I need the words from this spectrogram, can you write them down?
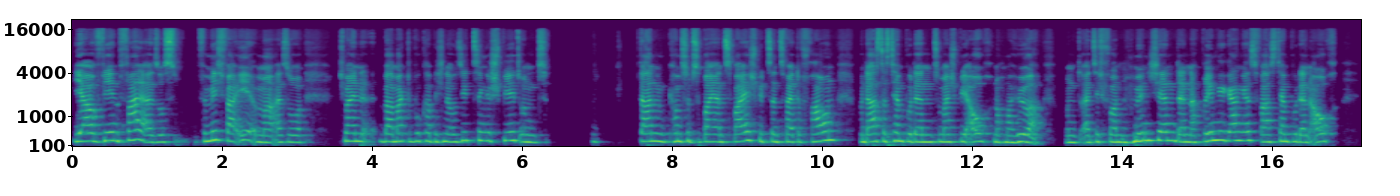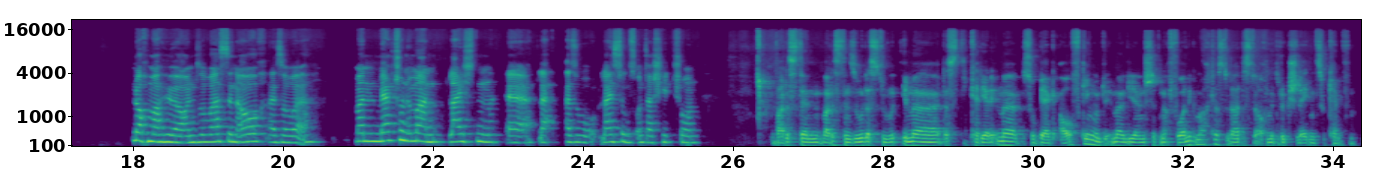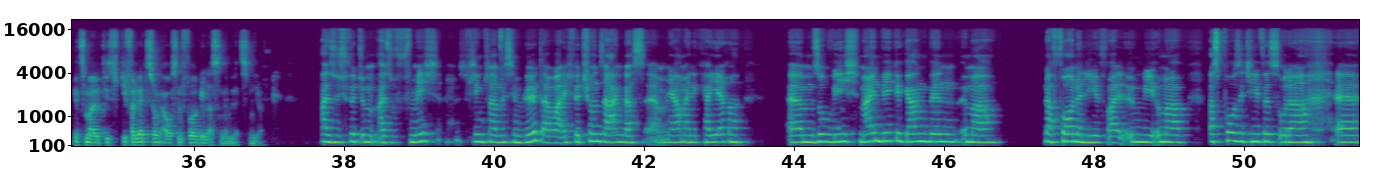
Ja, auf jeden Fall. Also es, für mich war eh immer, also ich meine, bei Magdeburg habe ich in der U17 gespielt und dann kommst du zu Bayern 2, spielst dann zweite Frauen und da ist das Tempo dann zum Beispiel auch nochmal höher. Und als ich von München dann nach Bremen gegangen ist, war das Tempo dann auch nochmal höher. Und so war es dann auch. Also äh, man merkt schon immer einen leichten, äh, also Leistungsunterschied schon. War das denn, war das denn so, dass du immer, dass die Karriere immer so bergauf ging und du immer wieder einen Schritt nach vorne gemacht hast oder hattest du auch mit Rückschlägen zu kämpfen? Jetzt mal die, die Verletzung außen vor gelassen im letzten Jahr. Also ich würde, also für mich, es klingt zwar ein bisschen blöd, aber ich würde schon sagen, dass ähm, ja meine Karriere ähm, so wie ich meinen Weg gegangen bin, immer nach vorne lief, weil irgendwie immer was Positives oder äh,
